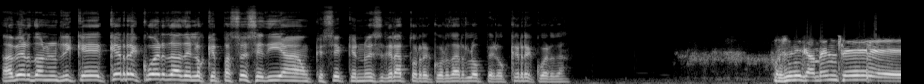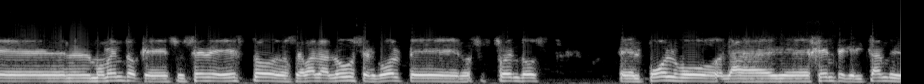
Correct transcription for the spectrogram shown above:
A ver don Enrique qué recuerda de lo que pasó ese día aunque sé que no es grato recordarlo pero qué recuerda pues únicamente eh, en el momento que sucede esto se va la luz el golpe los estruendos el polvo, la eh, gente gritando y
